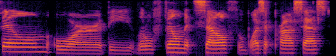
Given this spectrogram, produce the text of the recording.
film or the little film itself wasn't processed,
